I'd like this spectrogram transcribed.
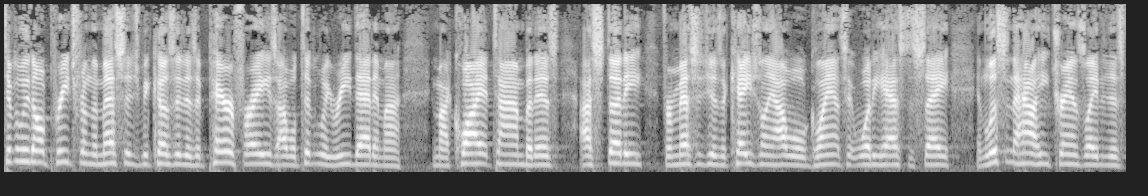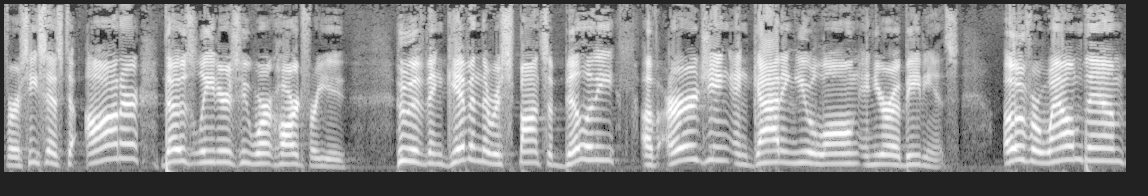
typically don't preach from the message because it is a paraphrase. I will typically read that in my in my quiet time, but as I study for messages, occasionally I will glance at what he has to say and listen to how he translated this verse. He says, To honor those leaders who work hard for you, who have been given the responsibility of urging and guiding you along in your obedience. Overwhelm them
